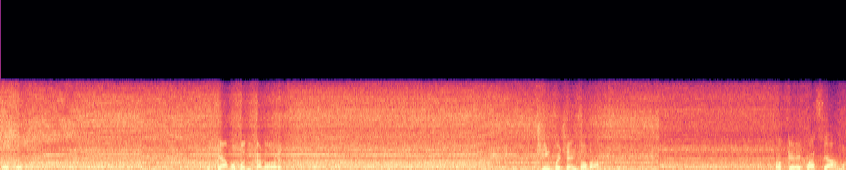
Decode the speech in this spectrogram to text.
perfetto mettiamo un po' di calore. 500 watt ok qua siamo.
